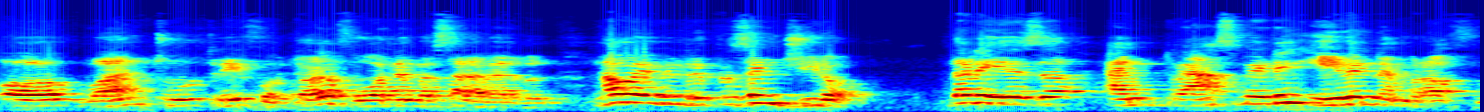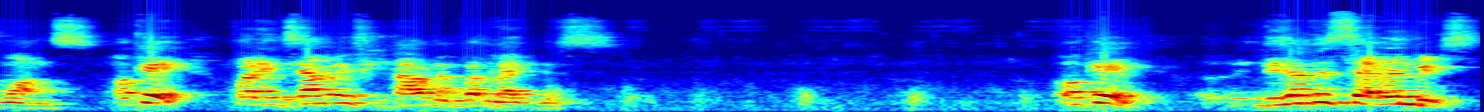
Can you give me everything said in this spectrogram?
Uh, 1, 2, 3, 4. Total 4 numbers are available. Now I will represent 0. That is, uh, I am transmitting even number of ones. Okay. For example, if you have number like this. Okay. These are the 7 bits.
